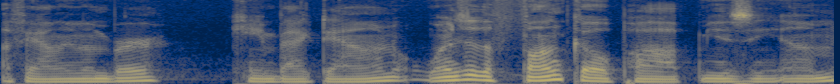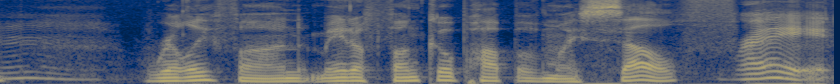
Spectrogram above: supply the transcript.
a family member. Came back down. Went to the Funko Pop Museum. Mm. Really fun. Made a Funko Pop of myself. Right.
